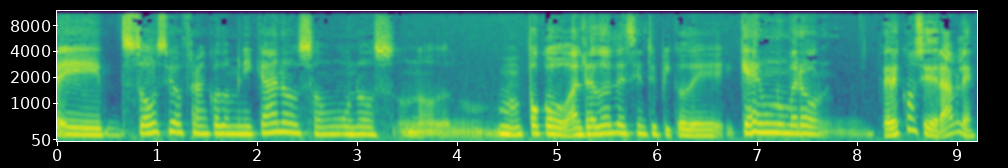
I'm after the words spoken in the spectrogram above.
eh, socios franco-dominicanos son unos, un poco alrededor de ciento y pico de, que es un número. Pero es considerable.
